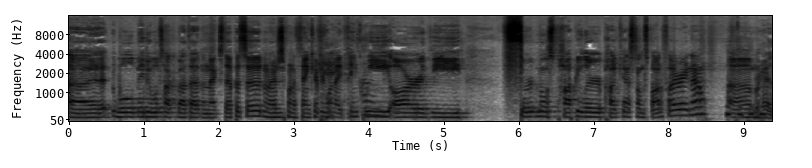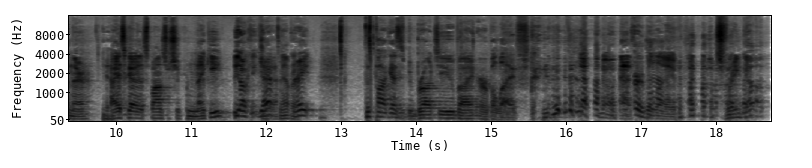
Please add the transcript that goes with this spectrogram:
Uh, we'll maybe we'll talk about that in the next episode, and I just want to thank everyone. I think we are the third most popular podcast on Spotify right now. Um, We're heading there. Yeah. I just got a sponsorship from Nike. yeah, okay, yeah, Yeah. great. this podcast has been brought to you by Herbalife. no, Herbalife. Drink up.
